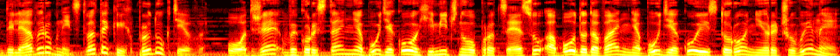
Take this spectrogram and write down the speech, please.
для виробництва таких продуктів. Отже, використання будь-якого хімічного процесу або додавання будь-якої сторонньої речовини,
